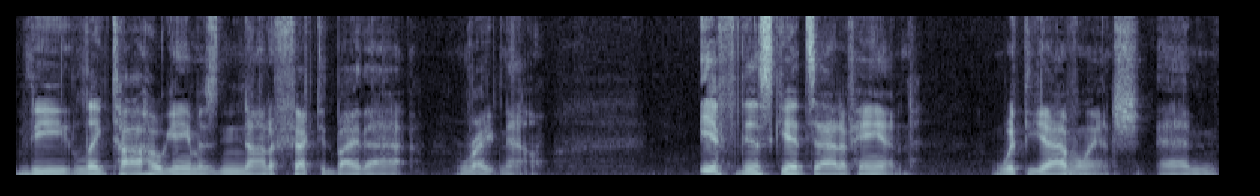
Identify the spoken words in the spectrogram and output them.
The Lake Tahoe game is not affected by that right now. If this gets out of hand with the Avalanche and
